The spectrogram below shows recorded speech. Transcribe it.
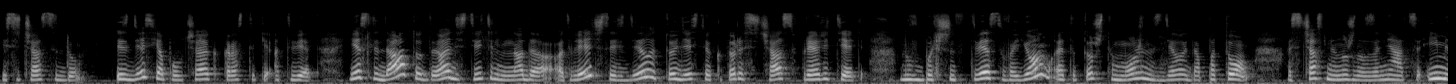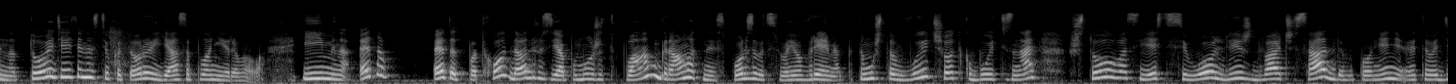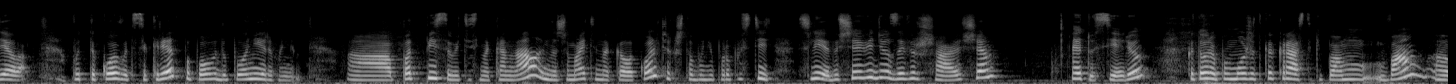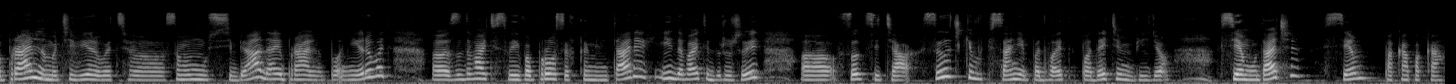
И сейчас иду. И здесь я получаю как раз-таки ответ. Если да, то да, действительно надо отвлечься и сделать то действие, которое сейчас в приоритете. Но в большинстве своем это то, что можно сделать да, потом. А сейчас мне нужно заняться именно той деятельностью, которую я запланировала. И именно это этот подход, да, друзья, поможет вам грамотно использовать свое время, потому что вы четко будете знать, что у вас есть всего лишь 2 часа для выполнения этого дела. Вот такой вот секрет по поводу планирования. А, подписывайтесь на канал и нажимайте на колокольчик, чтобы не пропустить следующее видео, завершающее эту серию, которая поможет как раз-таки вам э, правильно мотивировать э, самому себя, да, и правильно планировать. Э, задавайте свои вопросы в комментариях и давайте дружить в соцсетях. Ссылочки в описании под, под этим видео. Всем удачи, всем пока-пока.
